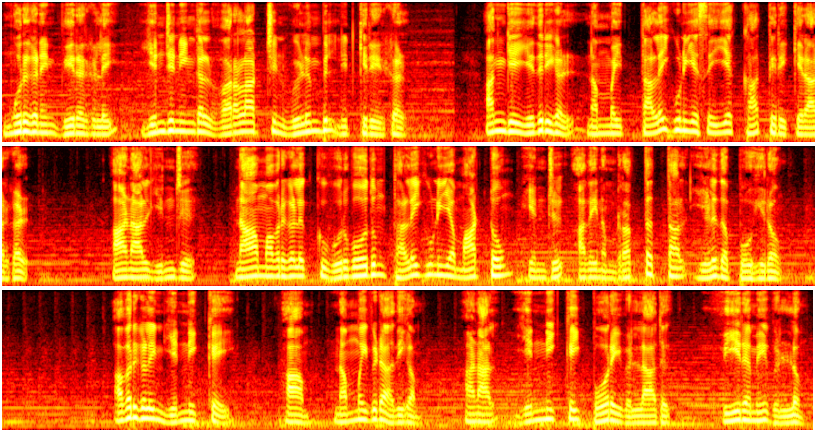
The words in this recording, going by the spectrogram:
முருகனின் வீரர்களை இன்று நீங்கள் வரலாற்றின் விளிம்பில் நிற்கிறீர்கள். அங்கே எதிரிகள் நம்மை தலைகுனிய செய்ய காத்திருக்கிறார்கள். ஆனால் இன்று நாம் அவர்களுக்கு ஒருபோதும் தலைகுனிய மாட்டோம் என்று அதை நம் இரத்தத்தால் எழுதப் போகிறோம். அவர்களின் எண்ணிக்கை ஆம் நம்மை விட அதிகம். ஆனால் எண்ணிக்கை போரை வெல்லாது வீரமே வெல்லும்.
